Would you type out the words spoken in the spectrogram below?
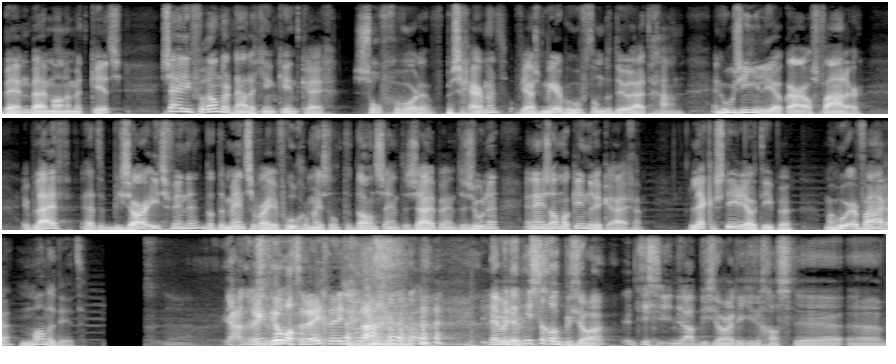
ben bij mannen met kids. Zijn jullie veranderd nadat je een kind kreeg? Soft geworden, of beschermend, of juist meer behoefte om de deur uit te gaan? En hoe zien jullie elkaar als vader? Ik blijf het bizar iets vinden dat de mensen waar je vroeger mee stond te dansen en te zuipen en te zoenen, ineens allemaal kinderen krijgen. Lekker stereotype, maar hoe ervaren mannen dit? Ja, dan Brengt heel wat teweeg, deze vraag. Nee, maar dat is toch ook bizar? Het is inderdaad bizar dat je de gasten ehm,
